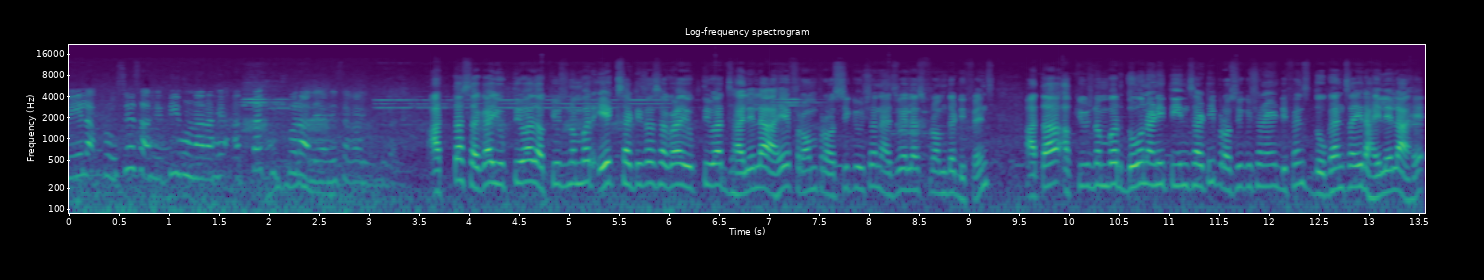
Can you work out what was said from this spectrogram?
बेल प्रोसेस आहे ती होणार आहे. आता कुठवर आले आहे सगळा युक्तिवाद? आत्ता सगळा युक्तिवाद अक्यूज नंबर एक साठीचा सगळा युक्तिवाद झालेला आहे from prosecution as well as from the defence आता अक्यूज नंबर दोन आणि तीन साठी प्रॉसिक्युशन आणि डिफेन्स दोघांचाही राहिलेला आहे.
